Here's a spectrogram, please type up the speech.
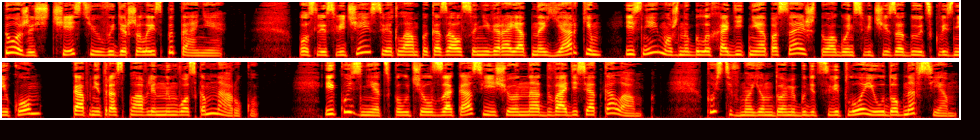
тоже с честью выдержало испытание. После свечей свет лампы казался невероятно ярким, и с ней можно было ходить, не опасаясь, что огонь свечи задует сквозняком, капнет расплавленным воском на руку. И кузнец получил заказ еще на два десятка ламп. Пусть в моем доме будет светло и удобно всем.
